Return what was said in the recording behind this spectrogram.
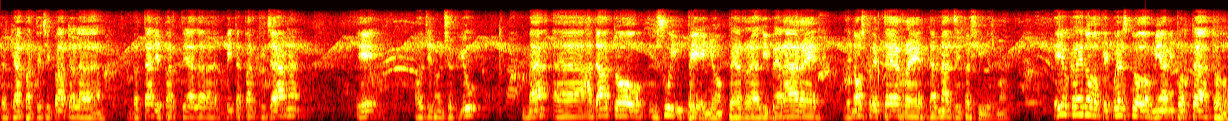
perché ha partecipato alla battaglia, alla vita partigiana e oggi non c'è più, ma eh, ha dato il suo impegno per liberare le nostre terre dal nazifascismo. E io credo che questo mi ha riportato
